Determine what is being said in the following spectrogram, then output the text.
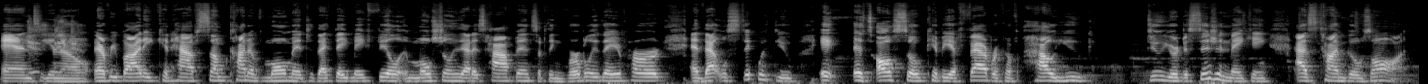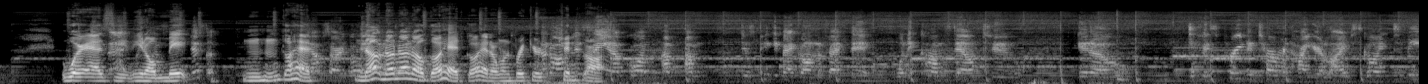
And, Yes, you know, everybody can have some kind of moment that they may feel emotionally that has happened, something verbally they have heard, and that will stick with you. It it's also can be a fabric of how you do your decision making as time goes on. Whereas, you, Exactly. you know, make may, just a- hmm go ahead. I'm sorry. Go ahead. No, no, no, no. Go ahead. Go ahead. I want to break your No, no, I'm chain just of thought. saying, I'm going, I'm, I'm just piggybacking on the fact that when it comes predetermined how your life's going to be,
